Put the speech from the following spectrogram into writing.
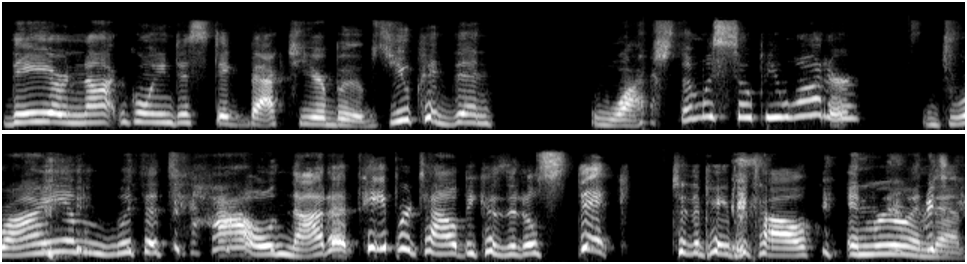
they are not going to stick back to your boobs. You could then wash them with soapy water dry them with a towel, not a paper towel, because it'll stick to the paper towel and ruin which, them.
